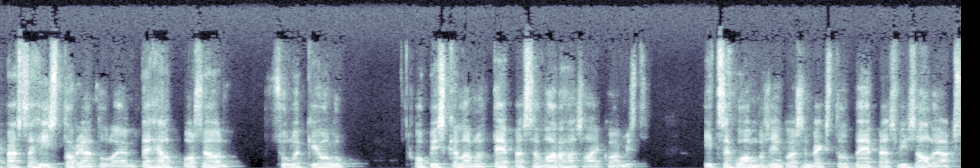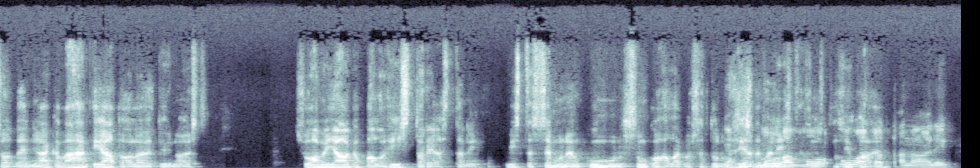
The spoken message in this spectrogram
TPS-historian tulee, miten helppoa se on? Sullekin ollut opiskella TPS varhaisaikoa, mistä itse huomasin, kun esimerkiksi tuo TPS Visaliaksoa tein, niin aika vähän tietoa löytyy noista Suomen jalkapallon historiasta, niin mistä semmoinen on kummunut sun kohdalla, kun sä tullut no, siis mulla, mulla, mulla, tota noin, niin,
